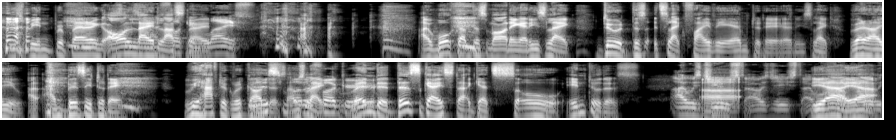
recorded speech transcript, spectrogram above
He's been preparing all night last night. Life. I woke up this morning and he's like, "Dude, this it's like 5 a.m. today," and he's like, "Where are you? I, am busy today. We have to record this." this. I was like, "When did this guy start get so into this?" I was uh, juiced. Uh, I was juiced. I yeah, yeah. And,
